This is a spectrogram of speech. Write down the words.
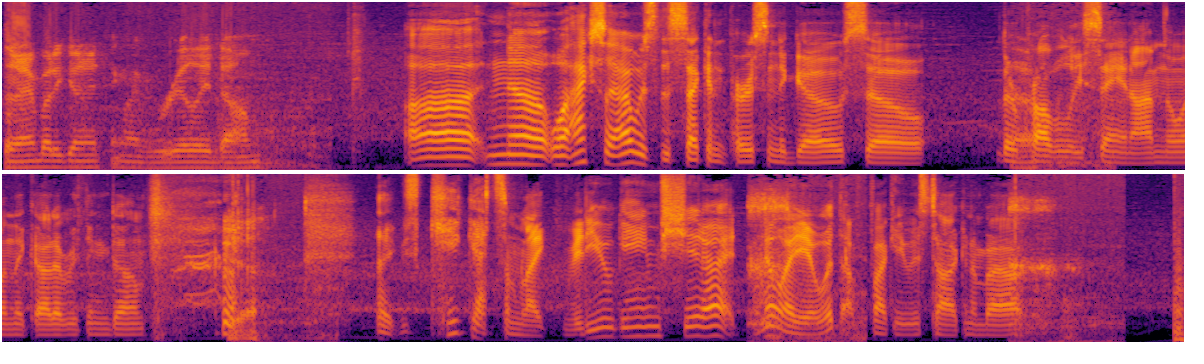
Did anybody get anything like really dumb? Uh, no. Well, actually, I was the second person to go, so they're Oh. probably saying I'm the one that got everything done. yeah. Like, this kid got some, like, video game shit. I had no idea what the fuck he was talking about.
